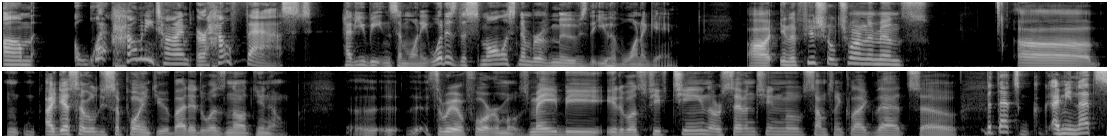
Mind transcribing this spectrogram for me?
Um, what? How many times or how fast have you beaten someone? What is the smallest number of moves that you have won a game? Uh, in official tournaments, uh, I guess I will disappoint you, but it was not, you know, three or four moves. Maybe it was 15 or 17 moves, something like that. So But that's, I mean, that's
